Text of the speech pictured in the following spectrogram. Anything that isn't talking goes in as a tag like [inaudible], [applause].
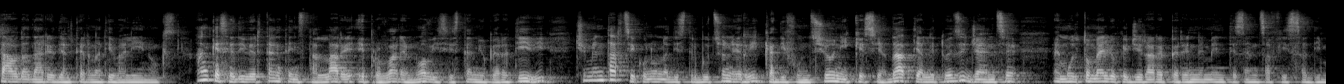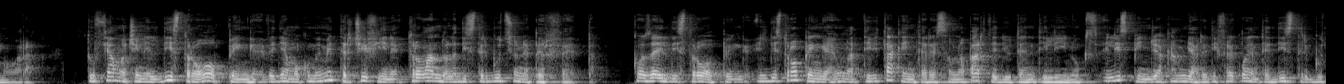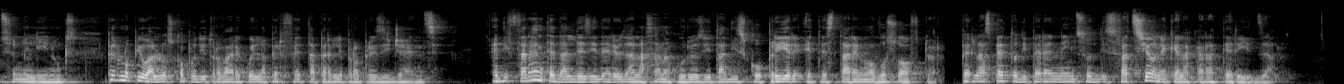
Ciao da Dario di Alternativa Linux. Anche se è divertente installare e provare nuovi sistemi operativi, cimentarsi con una distribuzione ricca di funzioni che si adatti alle tue esigenze è molto meglio che girare perennemente senza fissa dimora. Tuffiamoci nel distro hopping e vediamo come metterci fine trovando la distribuzione perfetta. Cos'è il distro hopping? Il distro hopping è un'attività che interessa una parte di utenti Linux e li spinge a cambiare di frequente distribuzione Linux, per lo più allo scopo di trovare quella perfetta per le proprie esigenze. È differente dal desiderio e dalla sana curiosità di scoprire e testare nuovo software, per l'aspetto di perenne insoddisfazione che la caratterizza.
